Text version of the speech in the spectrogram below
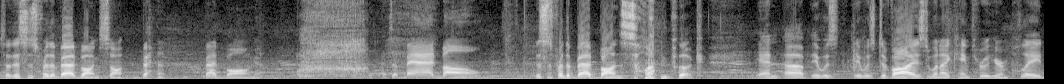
So this is for the Bad Bong song. Bad, bad Bong. That's a bad bong. This is for the Bad Bong songbook, and uh, it was it was devised when I came through here and played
